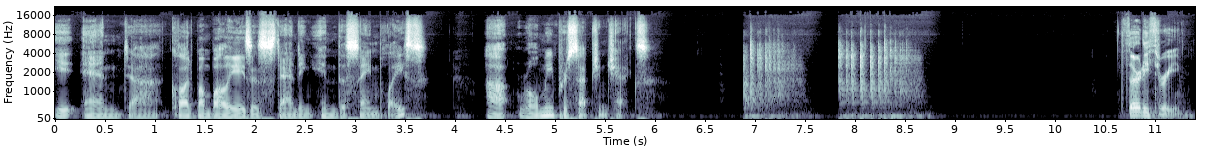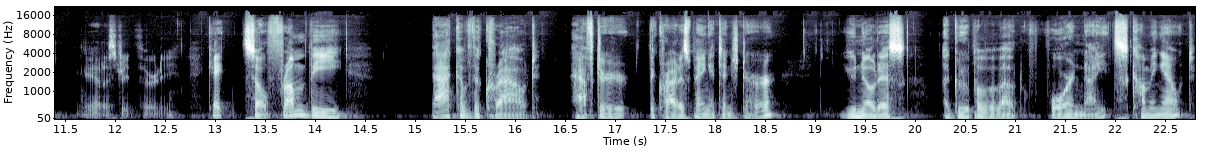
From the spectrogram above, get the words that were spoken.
i- and uh, Claude Bombaliers is standing in the same place. Uh, roll me perception checks. 33. I got a street 30. Okay. So from the back of the crowd, after the crowd is paying attention to her, you notice a group of about four knights coming out,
